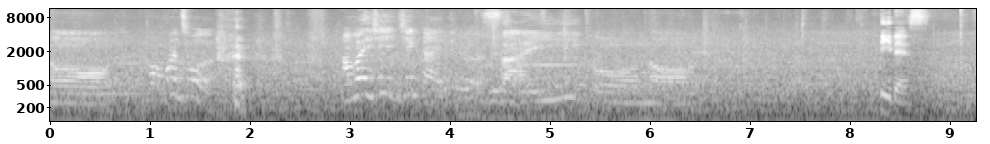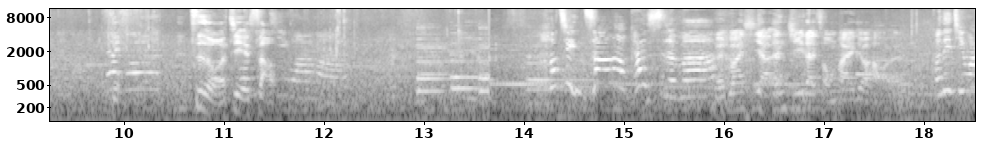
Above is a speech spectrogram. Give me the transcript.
哦。 哦，换错了。好吗？你先你先改那个。最後の。いいです。自我介绍。好紧张哦，开始了吗？没关系啊，NG 再重拍就好了。こんにちは。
